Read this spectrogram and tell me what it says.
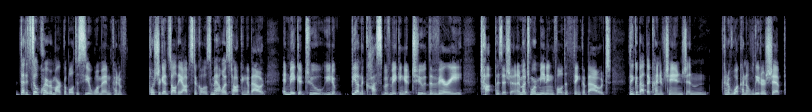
that it's still quite remarkable to see a woman kind of push against all the obstacles Matt was talking about and make it to, you know, be on the cusp of making it to the very top position and much more meaningful to think about think about that kind of change and kind of what kind of leadership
